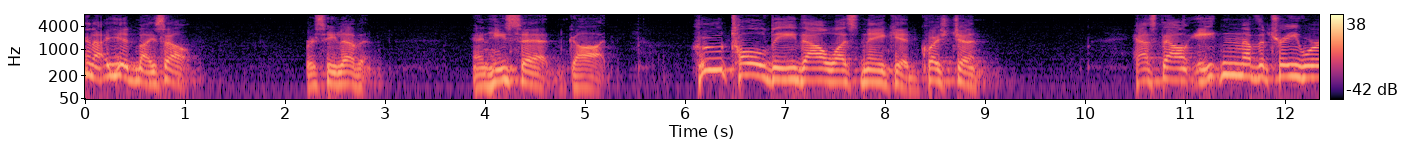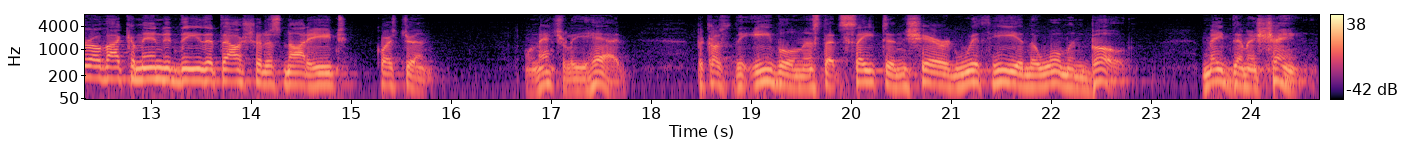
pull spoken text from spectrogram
and I hid myself. Verse 11. And he said, God, Who told thee thou wast naked? Question. Hast thou eaten of the tree whereof I commanded thee that thou shouldest not eat? Question. Well, naturally he had, because the evilness that Satan shared with he and the woman both made them ashamed.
